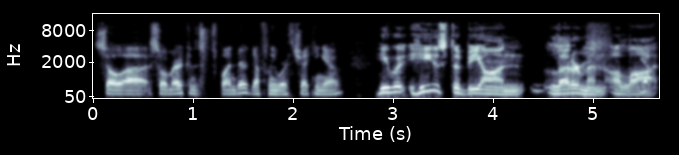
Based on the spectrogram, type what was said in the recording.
So, uh, so American Splendor definitely worth checking out. He would. He used to be on Letterman a lot.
